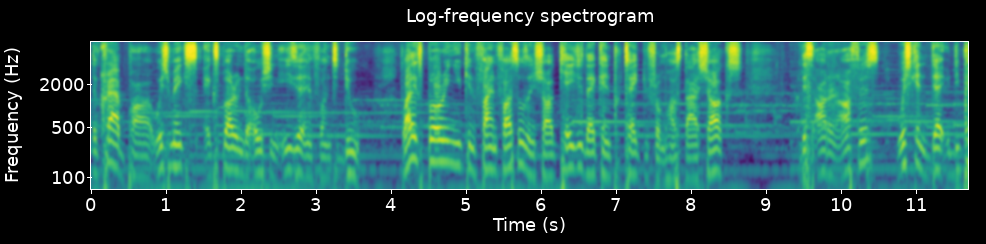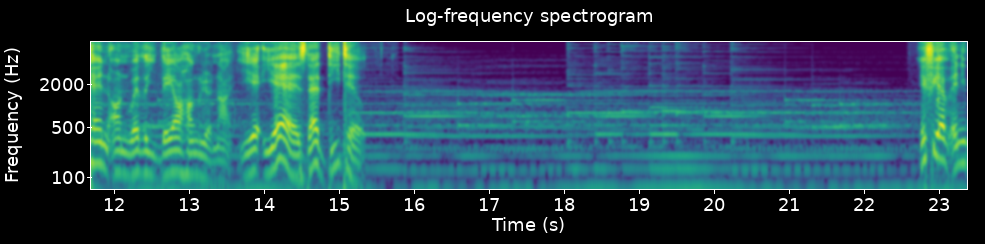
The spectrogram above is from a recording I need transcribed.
the crab pod which makes exploring the ocean easier and fun to do. While exploring you can find fossils and shark cages that can protect you from hostile sharks this art and office which can de depend on whether they are hungry or not. Yeah yeah is that detailed If you have any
